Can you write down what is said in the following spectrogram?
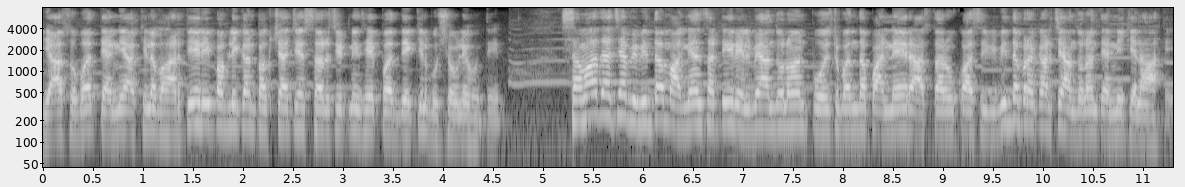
यासोबत त्यांनी अखिल भारतीय रिपब्लिकन पक्षाचे सरचिटणीस हे पद देखील भूषवले होते. समाजाच्या विविध मागण्यांसाठी रेल्वे आंदोलन पोस्ट बंद पाडणे रास्ता रोको असे विविध प्रकारचे आंदोलन त्यांनी केलं आहे.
